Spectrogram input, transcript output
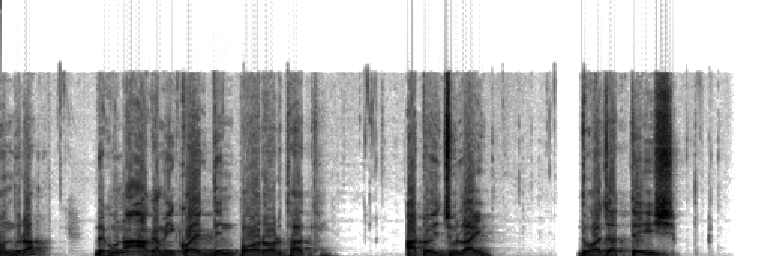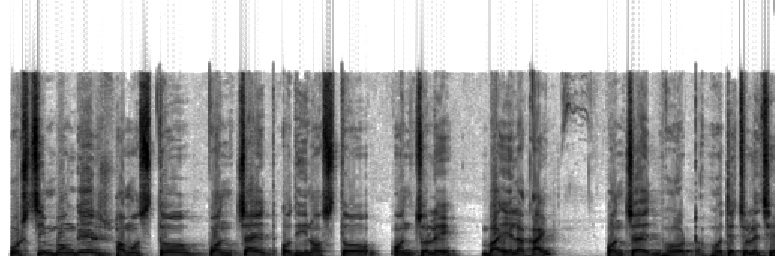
বন্ধুরা, দেখুন আগামী কয়েকদিন পর অর্থাৎ আটই জুলাই দু হাজার তেইশ, পশ্চিমবঙ্গের সমস্ত পঞ্চায়েত অধীনস্থ অঞ্চলে বা এলাকায় পঞ্চায়েত ভোট হতে চলেছে।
